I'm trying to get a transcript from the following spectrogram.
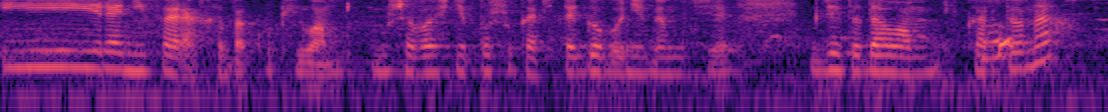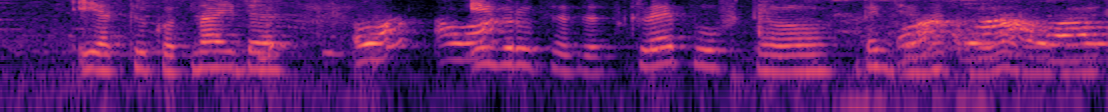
i renifera chyba kupiłam. Muszę właśnie poszukać tego, bo nie wiem gdzie, gdzie to dałam w kartonach. I jak tylko znajdę i wrócę ze sklepów, to będziemy kolorować.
